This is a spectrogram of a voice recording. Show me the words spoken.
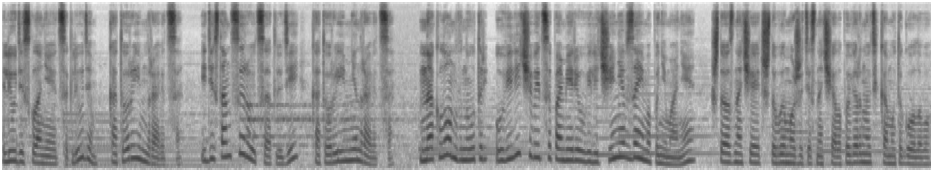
люди склоняются к людям, которые им нравятся, и дистанцируются от людей, которые им не нравятся. Наклон внутрь увеличивается по мере увеличения взаимопонимания, что означает, что вы можете сначала повернуть кому-то голову,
